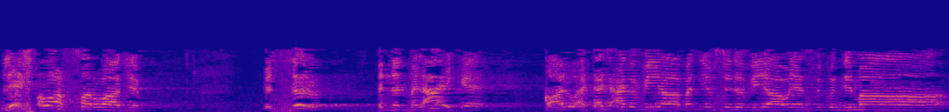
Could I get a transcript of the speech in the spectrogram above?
ليش طواف صار واجب؟ السر إن الملائكة قالوا أتجعل فيها من يفسد فيها ويسفك الدماء؟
